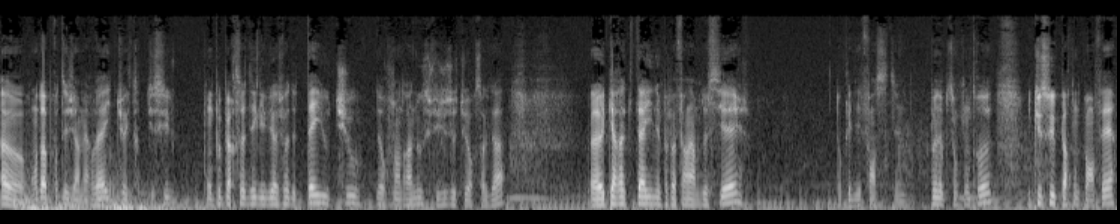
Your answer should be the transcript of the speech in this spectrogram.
Alors, on doit protéger à merveille, tuer. On peut persuader les villageois de Taiyuchu de rejoindre à nous, il suffit juste de tuer leurs soldats. Euh, Karakitai ne peut pas faire l'arme de siège. Donc les défenses, c'est une bonne option contre eux. Les Kusuk par contre peut en faire.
